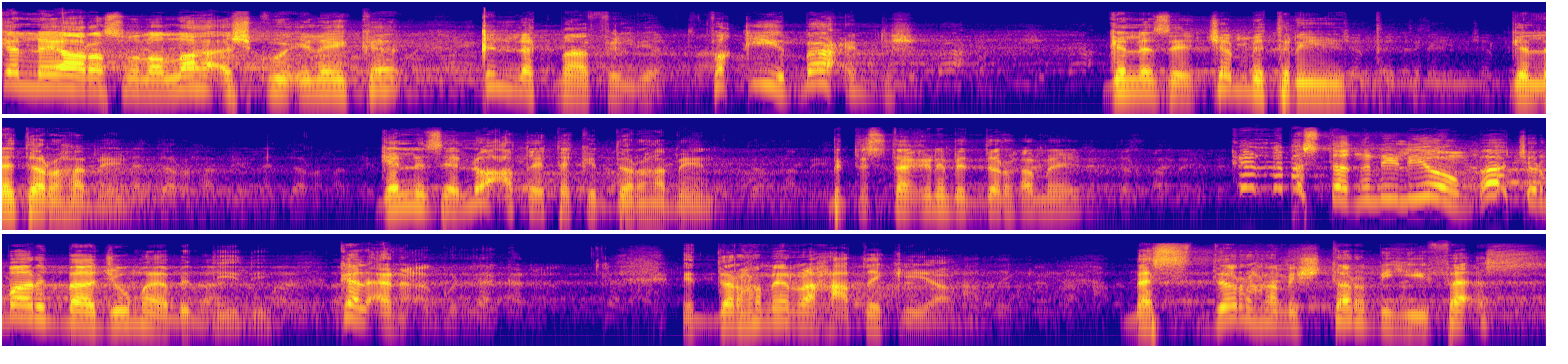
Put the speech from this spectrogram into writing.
قال له يا رسول الله أشكو إليك قلة ما في اليد. فقير ما عندي شيء. قال له زين كم تريد قال له درهمين. قال له زين لو أعطيتك الدرهمين بتستغني بالدرهمين؟ قال له بستغني اليوم باكر بارد باجي وما بدي دي. قال أنا أقول لك الدرهمين راح أعطيك إياهم. بس درهم اشتر به فأس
